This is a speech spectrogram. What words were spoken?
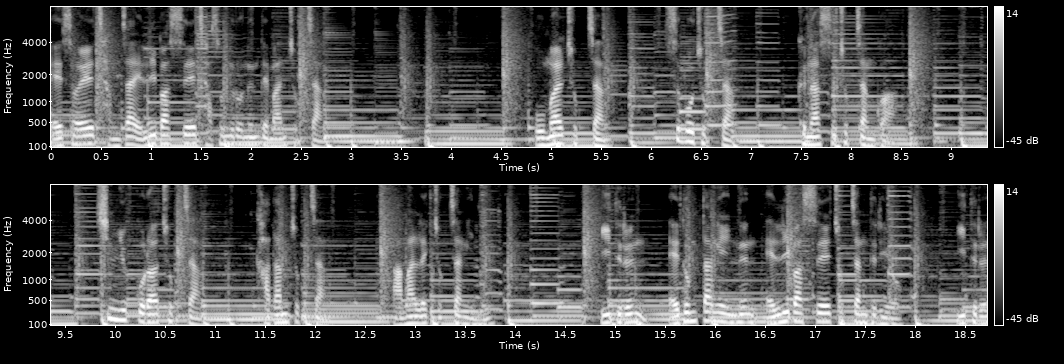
에서의 장자 엘리바스의 자손으로는 대만 족장. 오말 족장 스보 족장 그나스 족장과 16고라 족장 가담 족장 아말렉 족장이니 이들은 에돔 땅에 있는 엘리바스의 족장들이요. 이들은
